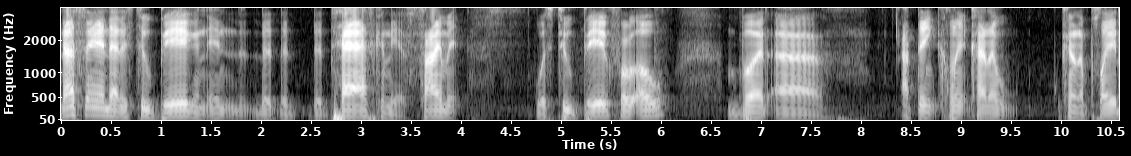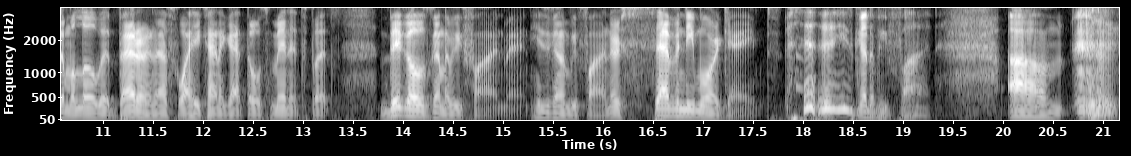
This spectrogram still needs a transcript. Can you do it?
Not saying that it's too big and, and the, the, the task and the assignment was too big for O, but uh, I think Clint kind of kind of played him a little bit better, and that's why he kind of got those minutes. But Big O's gonna be fine, man. He's gonna be fine. There's 70 more games. He's gonna be fine. Um,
